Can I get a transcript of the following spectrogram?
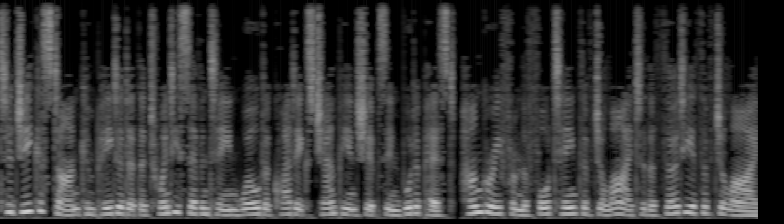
Tajikistan competed at the 2017 World Aquatics Championships in Budapest, Hungary from 14 July to 30 July.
